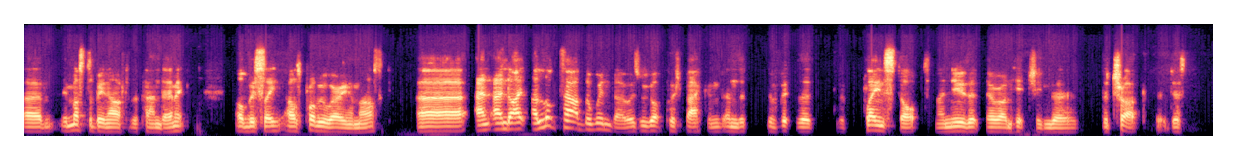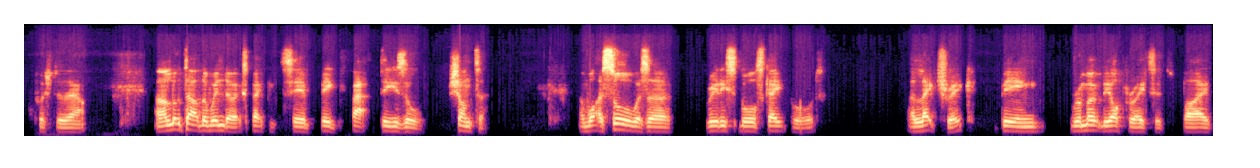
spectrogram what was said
Um, it must have been after the pandemic. Obviously, I was probably wearing a mask. Uh, and and I, I looked out the window as we got pushed back, and, and the, the, the, the plane stopped. I knew that they were unhitching the, the truck that just pushed it out. And I looked out the window expecting to see a big fat diesel shunter. And what I saw was a really small skateboard, electric, being remotely operated by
